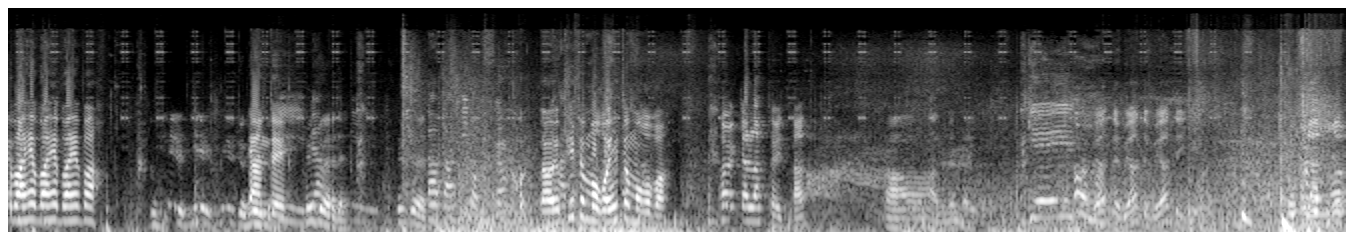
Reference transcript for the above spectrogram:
해봐 해봐 해봐 해봐. 힐, 힐, 힐 줘. 야, 안 돼. 힐 줘야 돼. 힐 줘야 돼. 나나힐 없어. 나 이거 먹어. 힐펜 먹어봐. 털 잘랐어 일단 아, 안 된다, 이거. 아, 왜안 돼 왜 안 돼 왜 안 돼 이게 몰라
